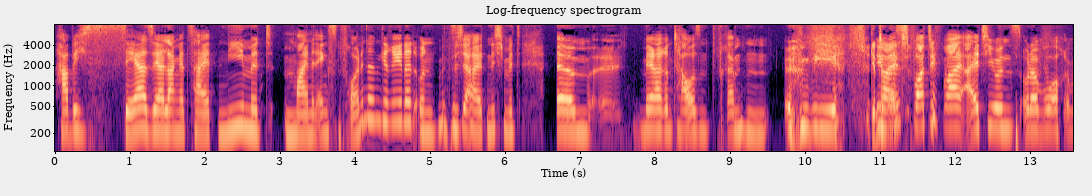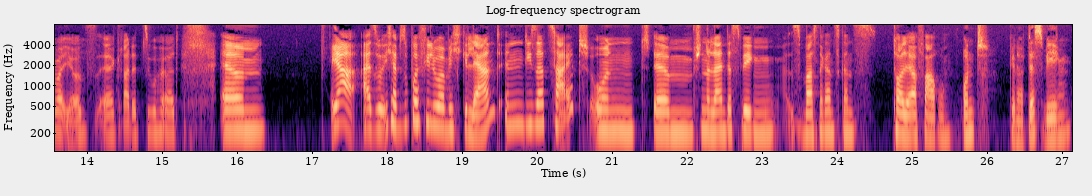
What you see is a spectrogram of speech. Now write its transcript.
habe ich sehr, sehr lange Zeit nie mit meinen engsten Freundinnen geredet und mit Sicherheit nicht mit ähm, mehreren tausend Fremden irgendwie Geteilt. über Spotify, iTunes oder wo auch immer ihr uns äh, gerade zuhört. Ähm, ja, also ich habe super viel über mich gelernt in dieser Zeit und ähm, schon allein deswegen war es eine ganz, ganz tolle Erfahrung. Und genau deswegen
